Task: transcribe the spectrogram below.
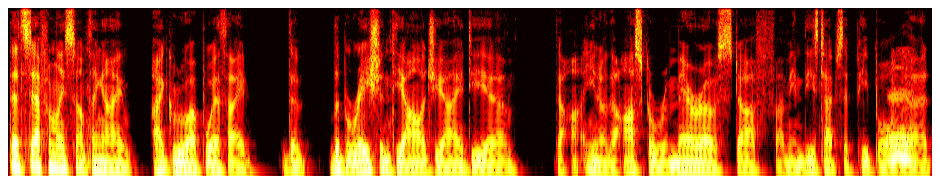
That's definitely something I I grew up with. I the liberation theology idea, the you know, the Oscar Romero stuff. I mean, these types of people mm. that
